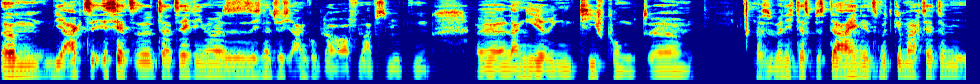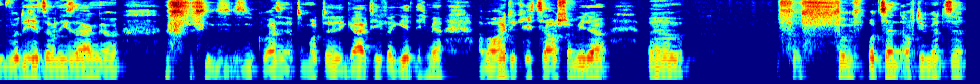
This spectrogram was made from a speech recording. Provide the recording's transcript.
Ähm, die Aktie ist jetzt äh, tatsächlich, wenn man sie sich natürlich anguckt, auch auf einem absoluten äh, langjährigen Tiefpunkt. Ähm, also wenn ich das bis dahin jetzt mitgemacht hätte, würde ich jetzt auch nicht sagen, äh, so quasi nach dem Motto, egal, tiefer geht nicht mehr. Aber heute kriegt sie auch schon wieder äh, 5% auf die Mütze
